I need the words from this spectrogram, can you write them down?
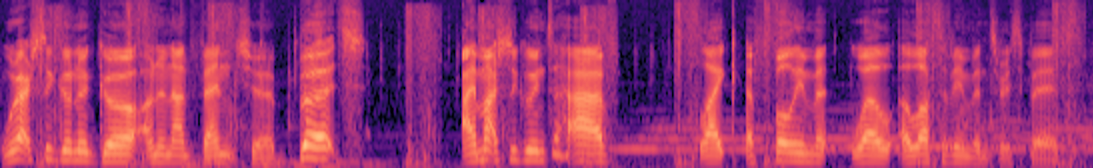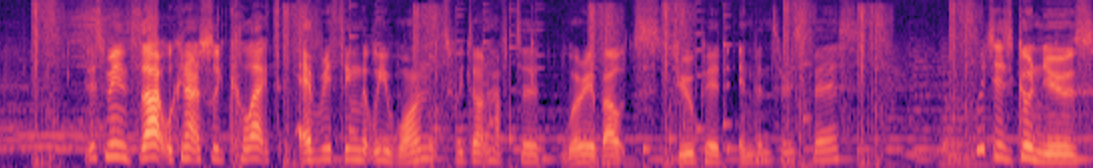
we're actually going to go on an adventure, but I'm actually going to have, like, a full, well, a lot of inventory space. This means that we can actually collect everything that we want. We don't have to worry about stupid inventory space, which is good news.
